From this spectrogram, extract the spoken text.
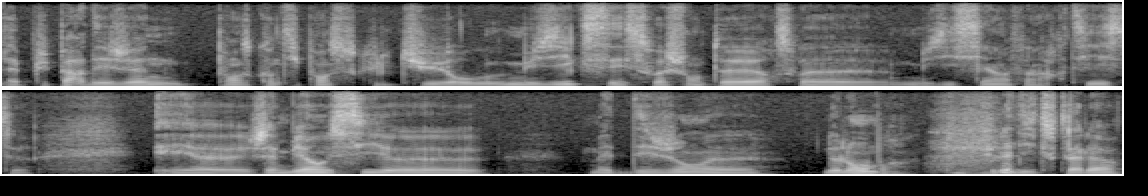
la plupart des jeunes pensent quand ils pensent culture ou musique c'est soit chanteur soit musicien enfin artiste et j'aime bien aussi mettre des gens euh, de l'ombre tu l'as dit tout à l'heure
